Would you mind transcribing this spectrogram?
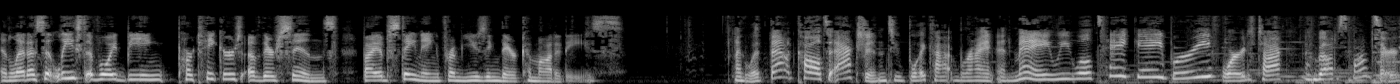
and let us at least avoid being partakers of their sins by abstaining from using their commodities. And with that call to action to boycott Bryant and May, we will take a brief word to talk about a sponsor.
